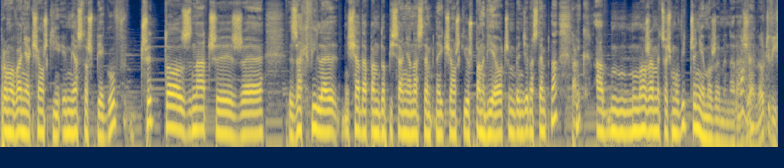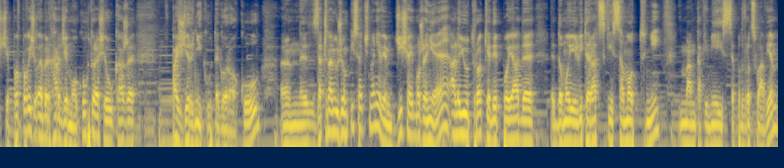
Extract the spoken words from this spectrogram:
promowania książki Miasto Szpiegów. Czy to znaczy, że za chwilę siada pan do pisania następnej książki? Już pan wie, o czym będzie następna? Tak. A możemy coś mówić, czy nie możemy na razie? Możemy, oczywiście. Po- Powieść o Eberhardzie Moku, która się ukaże w październiku tego roku. Zaczynam już ją pisać, no nie wiem, dzisiaj może nie, ale jutro, kiedy pojadę do mojej literackiej samotni, mam takie miejsce pod Wrocławiem,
